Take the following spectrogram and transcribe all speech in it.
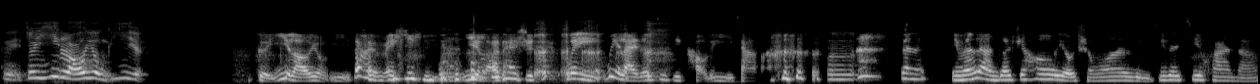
对，就一劳永逸。对，一劳永逸，倒也没一劳永逸了，但是为未来的自己考虑一下吧。嗯，那你们两个之后有什么旅居的计划呢？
